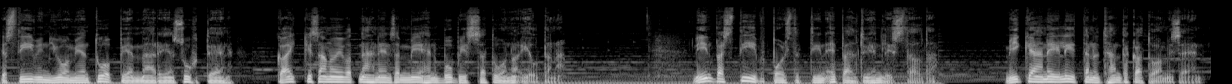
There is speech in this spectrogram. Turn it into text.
ja Steven juomien tuoppien määrien suhteen, kaikki sanoivat nähneensä miehen bubissa tuona iltana. Niinpä Steve poistettiin epäiltyjen listalta. Mikään ei liittänyt häntä katoamiseen.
